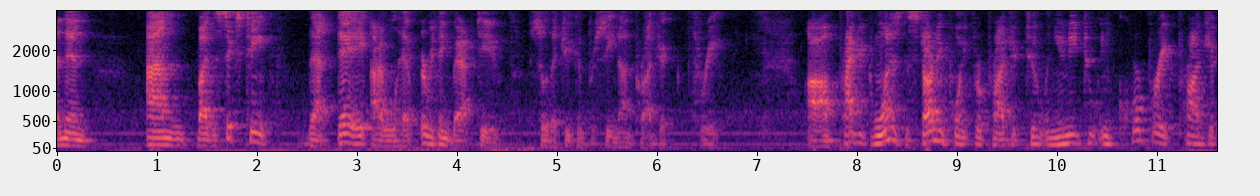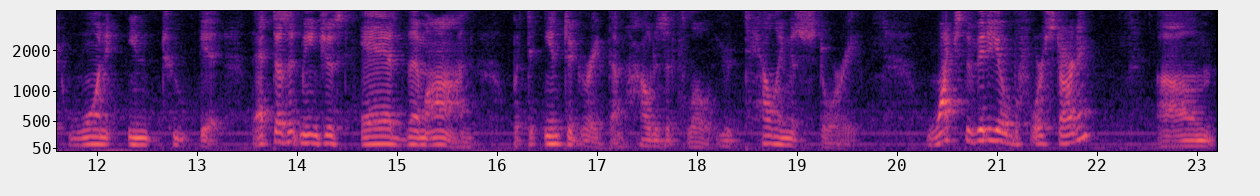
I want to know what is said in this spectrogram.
And then on by the 16th that day, I will have everything back to you so that you can proceed on project 3. Uh, project 1 is the starting point for project 2 and you need to incorporate project 1 into it. That doesn't mean just add them on but to integrate them. How does it flow? You're telling a story. Watch the video before starting. Um,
